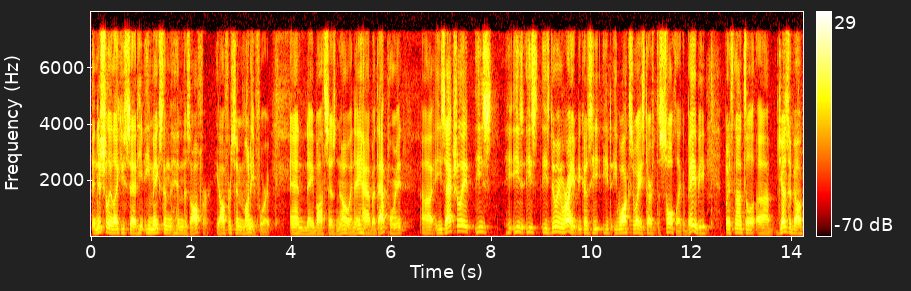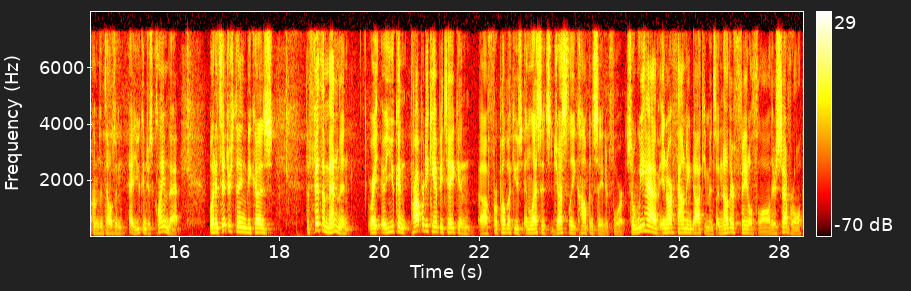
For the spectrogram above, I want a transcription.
initially, like you said, he, he makes them, him this offer. He offers him money for it. And Naboth says no. And Ahab, at that point, uh, he's actually he's he's he's he's doing right because he, he he walks away, he starts to sulk like a baby. But it's not until uh, Jezebel comes and tells him, "Hey, you can just claim that." But it's interesting because the Fifth Amendment, right? Uh, you can property can't be taken uh, for public use unless it's justly compensated for. So we have in our founding documents another fatal flaw. There's several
